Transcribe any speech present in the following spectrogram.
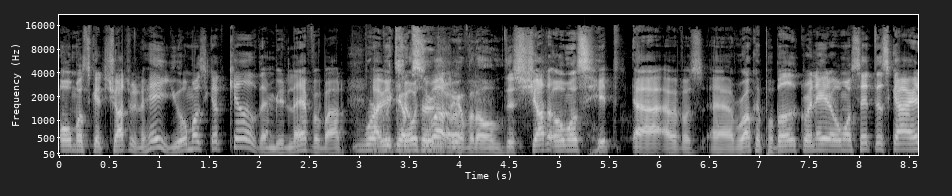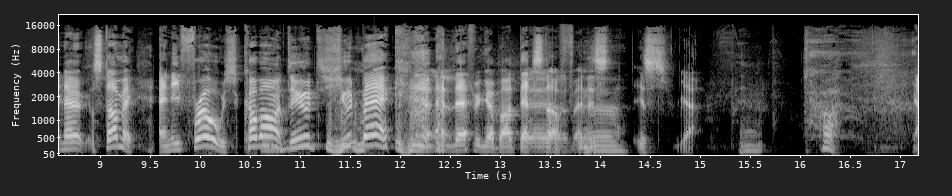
almost gets shot, with hey, you almost got killed, and we laugh about Work how you with the close water. of it all. The shot almost hit. Uh, was uh, rocket propelled grenade almost hit this guy in the stomach, and he froze. Come on, dude, shoot back! and laughing about that stuff, and it's it's yeah. Yeah.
